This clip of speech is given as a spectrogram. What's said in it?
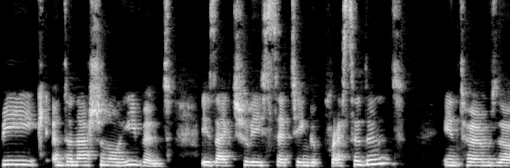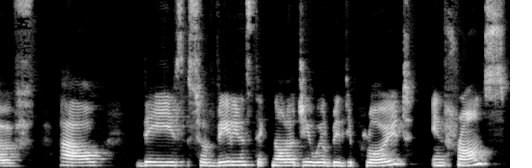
big international event is actually setting a precedent in terms of how these surveillance technology will be deployed in France.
